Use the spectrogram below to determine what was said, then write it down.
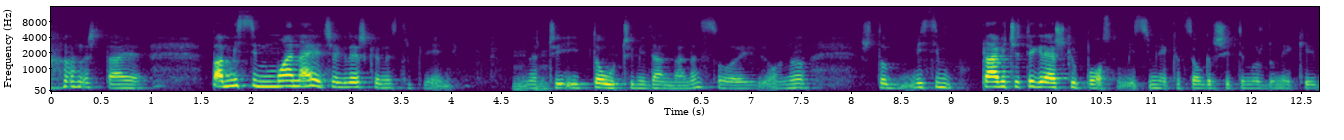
ono šta je... Pa mislim, moja najveća greška je nestrpljenje. Mm -hmm. Znači, i to učim i dan danas, ovaj, ono, što, mislim, pravit ćete greške u poslu. Mislim, nekad se ogrešite možda u neke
